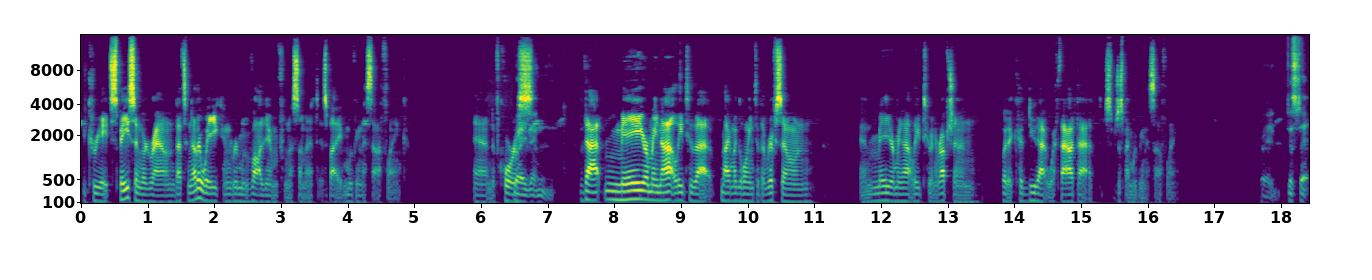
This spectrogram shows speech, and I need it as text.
to create space underground, that's another way you can remove volume from the summit is by moving the south flank. And of course, right, and... that may or may not lead to that magma going to the rift zone, and may or may not lead to an eruption. But it could do that without that, just by moving the south flank. Right. Just to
